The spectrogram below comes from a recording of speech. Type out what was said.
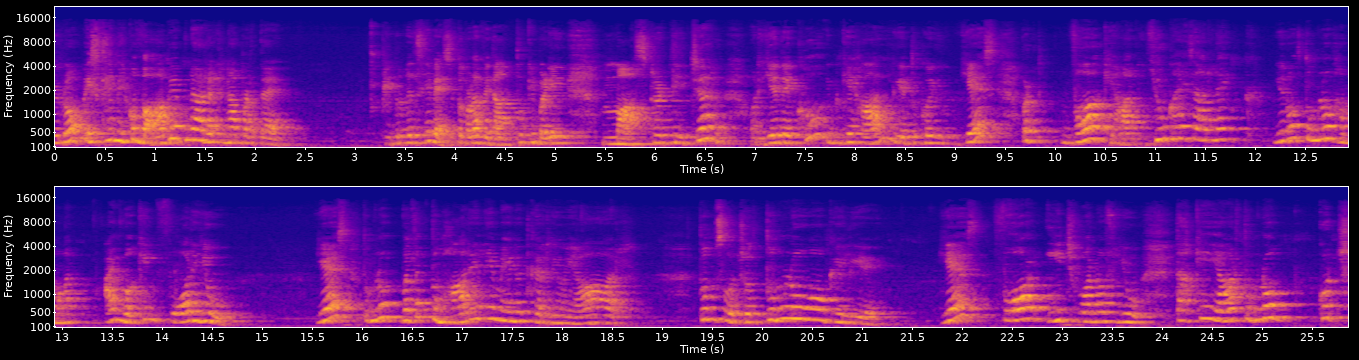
यू नो इसलिए मेरे को वहाँ भी अपना रखना पड़ता है। पीपल विल से वैसे तो बड़ा वेदांतों की बड़ी मास्टर टीचर और ये देखो, इनके हाल, ये तो कोई यस बट वर्क यार you guys are like you know तुम लोग हम I am working for you yes तुम लोग मतलब तुम्हारे लिए मेहनत कर रही हो यार। तुम सोचो, तुम लोगों के लिए। Yes for each one of you ताकि यार तुम लोग कुछ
